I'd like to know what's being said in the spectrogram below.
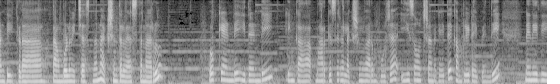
ఆంటీ ఇక్కడ తాంబూలం ఇచ్చేస్తున్నాను అక్షింతలు వేస్తున్నారు. ఓకే అండి ఇదండి. ఇంకా మార్గశిర లక్ష్మీవారం పూజ ఈ సంవత్సరానికి అయితే కంప్లీట్ అయిపోయింది. నేను ఇది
